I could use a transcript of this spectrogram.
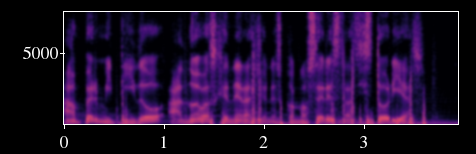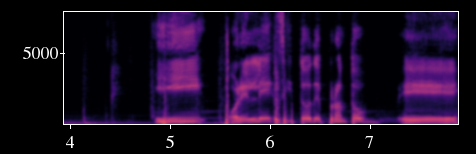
han permitido a nuevas generaciones conocer estas historias. Y por el éxito, de pronto eh,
